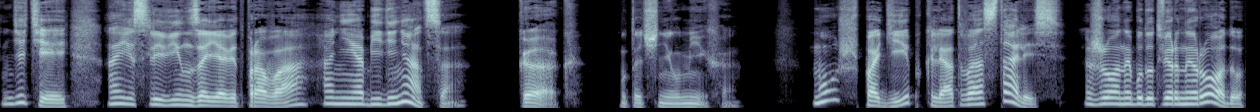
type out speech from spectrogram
детей, а если Вин заявит права, они объединятся. «Как?» — уточнил Миха. Муж погиб, клятвы остались. Жены будут верны роду,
